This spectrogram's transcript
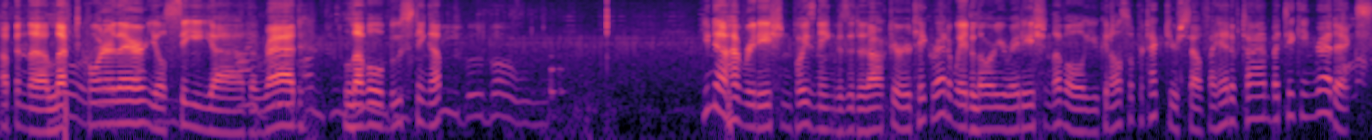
Up in the left corner there, you'll see uh, the rad level boosting up. You now have radiation poisoning. Visit a doctor or take rad away to lower your radiation level. You can also protect yourself ahead of time by taking Rad-X,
